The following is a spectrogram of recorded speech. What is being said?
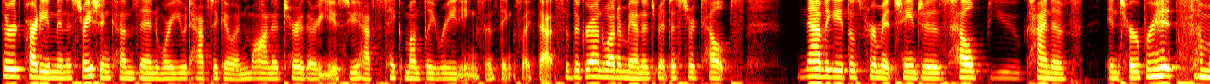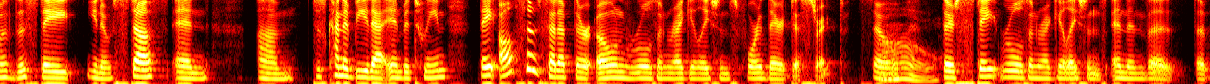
third party administration comes in where you would have to go and monitor their use. You have to take monthly readings and things like that. So the groundwater management district helps navigate those permit changes, help you kind of interpret some of the state, you know, stuff and um, just kind of be that in between. They also set up their own rules and regulations for their district. So Oh. there's state rules and regulations, and then the the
